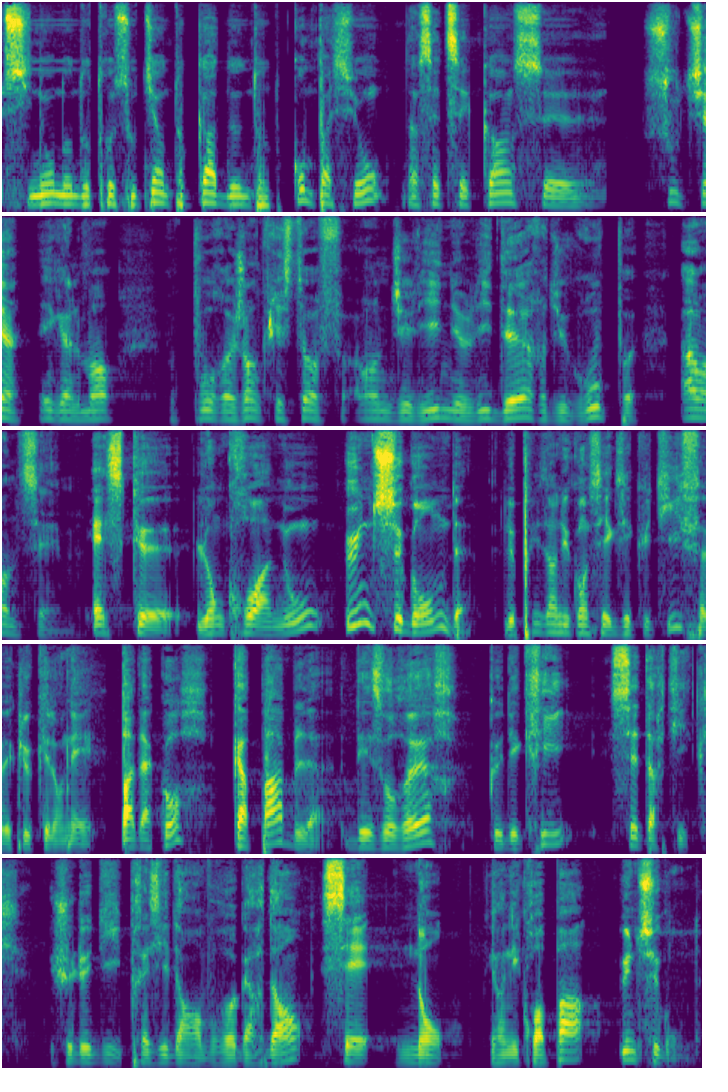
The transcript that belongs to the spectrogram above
sinon de notre soutien, en tout cas de notre compassion dans cette séquence. Euh, soutien également pour Jean-Christophe Angeline, leader du groupe. Est-ce que l'on croit, nous, une seconde, le président du conseil exécutif, avec lequel on n'est pas d'accord, capable des horreurs que décrit cet article? Je le dis, président, en vous regardant, c'est non. Et on n'y croit pas une seconde.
